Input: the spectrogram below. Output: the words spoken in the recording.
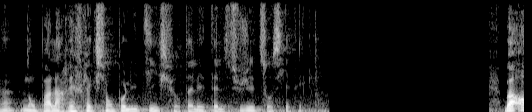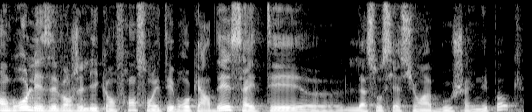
hein, non pas la réflexion politique sur tel et tel sujet de société. Bah, en gros, les évangéliques en France ont été brocardés. Ça a été euh, l'association à Bush à une époque.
